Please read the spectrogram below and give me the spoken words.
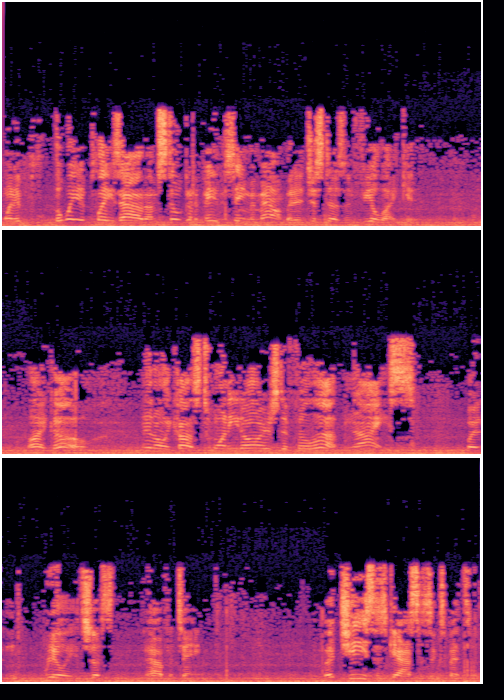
when it the way it plays out, I'm still going to pay the same amount, but it just doesn't feel like it. Like, oh, it only costs twenty dollars to fill up. Nice, but really, it's just half a tank. But Jesus, gas is expensive.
